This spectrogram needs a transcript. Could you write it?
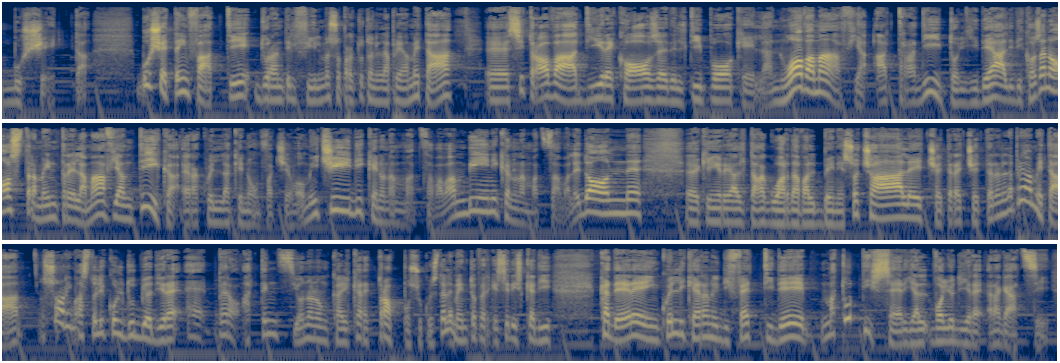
Buscetta. Buscetta infatti durante il film, soprattutto nella prima metà, eh, si trova a dire cose del tipo che la nuova mafia ha tradito gli ideali di Cosa Nostra, mentre la mafia antica era quella che non faceva omicidi, che non ammazzava bambini, che non ammazzava le donne, eh, che in realtà guardava il bene sociale, eccetera, eccetera. Nella prima metà sono rimasto lì col dubbio a dire, eh, però attenzione a non calcare troppo su questo elemento perché si rischia di cadere in quelli che erano i difetti dei... ma tutti i serial, voglio dire, ragazzi,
